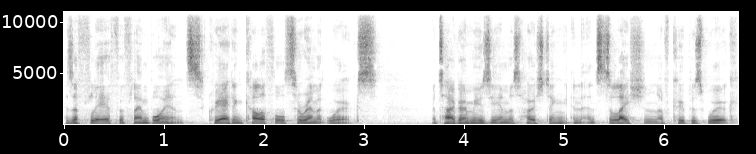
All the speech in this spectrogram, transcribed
has a flair for flamboyance, creating colourful ceramic works. Otago Museum is hosting an installation of Cooper's work,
